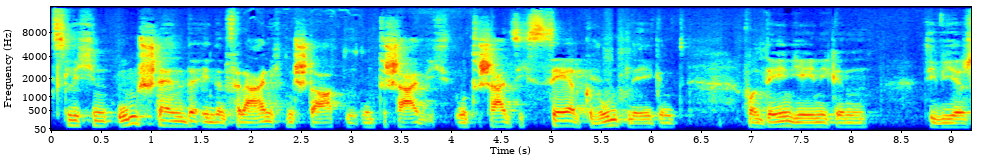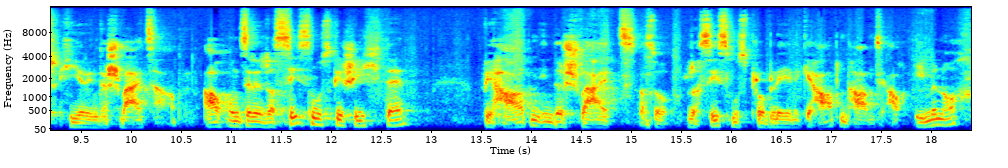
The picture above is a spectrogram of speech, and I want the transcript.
gesellschaftlichen Umstände in den Vereinigten Staaten unterscheiden, unterscheiden sich sehr grundlegend von denjenigen, die wir hier in der Schweiz haben. Auch unsere Rassismusgeschichte, wir haben in der Schweiz also Rassismusprobleme gehabt und haben sie auch immer noch,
